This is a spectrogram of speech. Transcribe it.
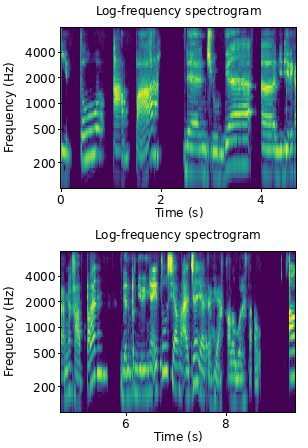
itu apa dan juga uh, didirikannya kapan dan pendirinya itu siapa aja ya Teh ya kalau boleh tahu. Oke,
